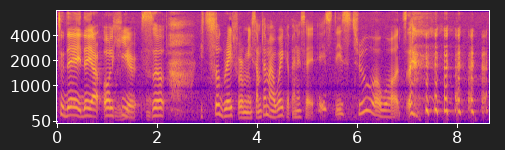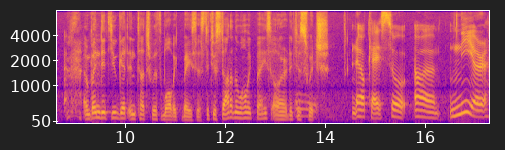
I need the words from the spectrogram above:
today they are all here. So it's so great for me. Sometimes I wake up and I say, is this true or what? And when did you get in touch with Warwick basses? Did you start on the Warwick bass or did you switch? Okay, so uh, near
